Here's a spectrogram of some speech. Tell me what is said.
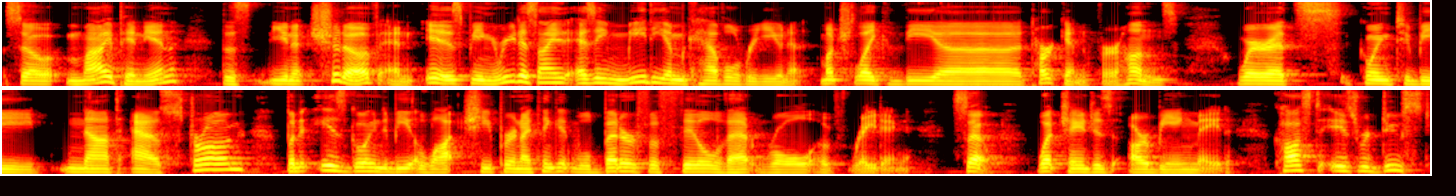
so, my opinion, this unit should have and is being redesigned as a medium cavalry unit, much like the uh, Tarkan for Huns, where it's going to be not as strong, but it is going to be a lot cheaper, and I think it will better fulfill that role of raiding. So, what changes are being made? Cost is reduced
